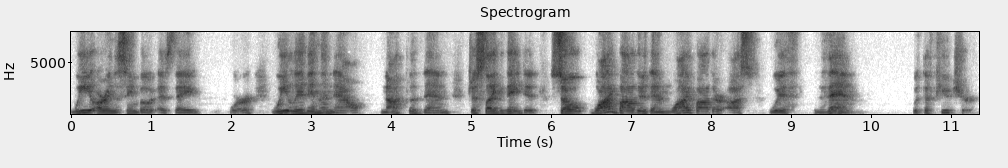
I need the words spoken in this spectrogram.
We are in the same boat as they were. We live in the now, not the then, just like they did. So why bother them? Why bother us with then, with the future,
